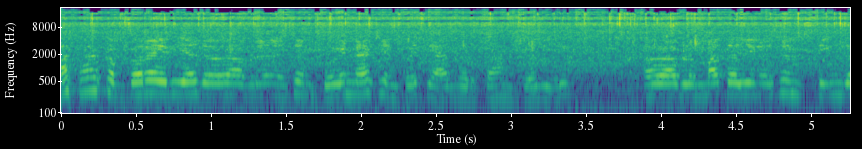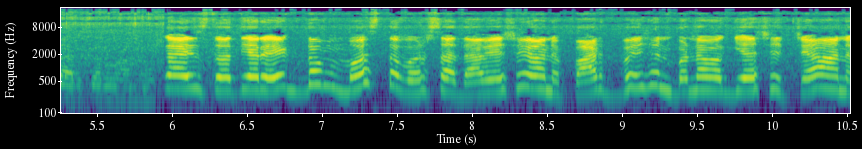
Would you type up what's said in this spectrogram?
આખા આખા ભરાઈ રહ્યા છે હવે આપણે છે ને ધોઈ નાખીને પછી આગળ કામ કરીએ. હવે આપણે માતાજીનો છે ને શિંગાર કરવાનો ગાઈસ તો અત્યારે એકદમ મસ્ત વરસાદ આવે છે અને પાર્થભાઈ છે ને બનાવવા ગયા છે ચા અને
